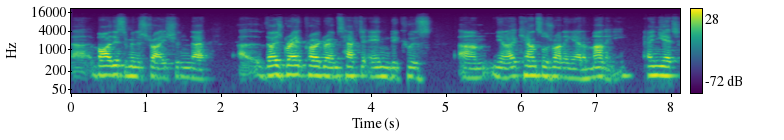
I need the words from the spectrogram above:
uh, by this administration that uh, those grant programs have to end because um, you know council's running out of money, and yet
